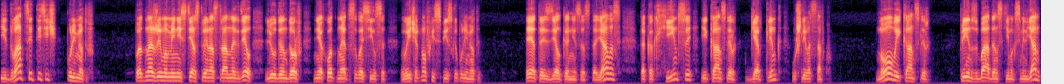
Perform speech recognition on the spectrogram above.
и 20 тысяч пулеметов. Под нажимом Министерства иностранных дел Людендорф неохотно на это согласился, вычеркнув из списка пулеметы. Эта сделка не состоялась, так как Хинце и канцлер Гертлинг ушли в отставку. Новый канцлер, принц Баденский Максимилиан,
